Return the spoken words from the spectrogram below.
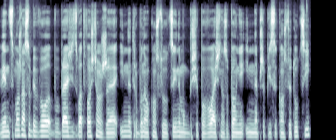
Więc można sobie wyobrazić z łatwością, że inny Trybunał Konstytucyjny mógłby się powołać na zupełnie inne przepisy Konstytucji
